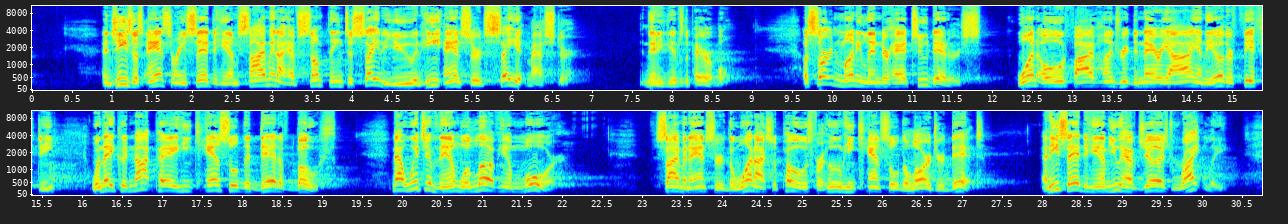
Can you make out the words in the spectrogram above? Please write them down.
And Jesus answering said to him, Simon, I have something to say to you. And he answered, Say it, master. And then he gives the parable. A certain moneylender had two debtors. One owed 500 denarii and the other 50. When they could not pay, he canceled the debt of both. Now, which of them will love him more? Simon answered, the one I suppose for whom he canceled the larger debt. And he said to him, you have judged rightly.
